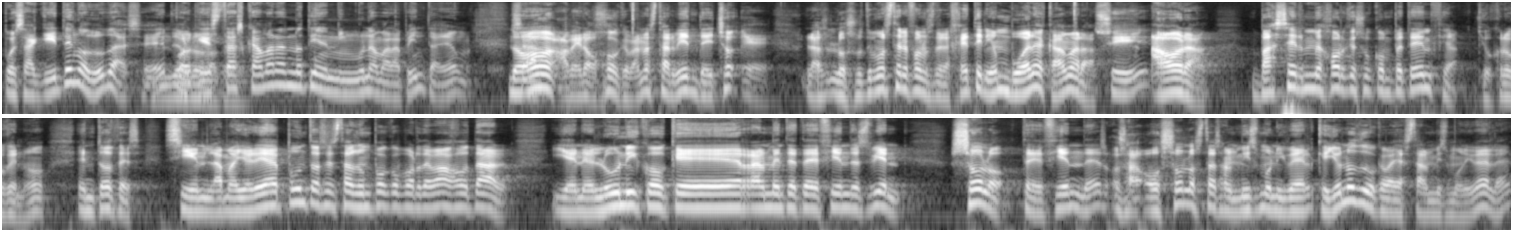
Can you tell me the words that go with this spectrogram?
Pues aquí tengo dudas, ¿eh? Yo Porque estas cámaras no tienen ninguna mala pinta, yo. No, a ver, ojo, que van a estar bien. De hecho, eh, los últimos teléfonos del G tenían buena cámara. Sí. Ahora, ¿va a ser mejor que su competencia? Yo creo que no. Entonces, si en la mayoría de puntos estás un poco por debajo tal, y en el único que realmente te defiendes bien, solo te defiendes, o sea, o solo estás al mismo nivel, que yo no dudo que vaya a estar al mismo nivel, ¿eh?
